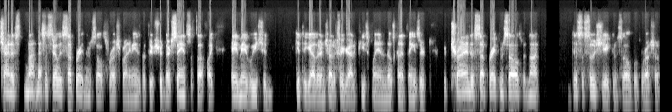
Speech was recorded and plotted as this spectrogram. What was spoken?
China's not necessarily separating themselves from Russia by any means, but they're they're saying some stuff like, "Hey, maybe we should get together and try to figure out a peace plan," and those kind of things. They're they're trying to separate themselves, but not disassociate themselves with Russia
